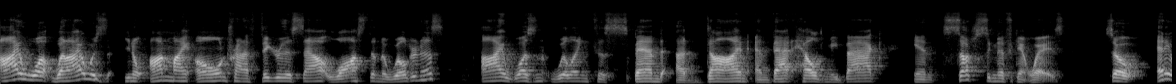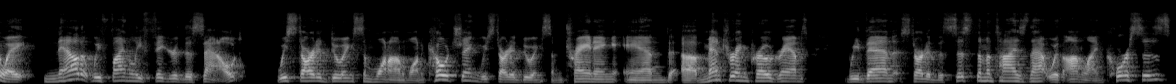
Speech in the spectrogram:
I was when I was, you know, on my own trying to figure this out, lost in the wilderness, I wasn't willing to spend a dime and that held me back in such significant ways. So, anyway, now that we finally figured this out, we started doing some one-on-one coaching, we started doing some training and uh, mentoring programs. We then started to systematize that with online courses.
